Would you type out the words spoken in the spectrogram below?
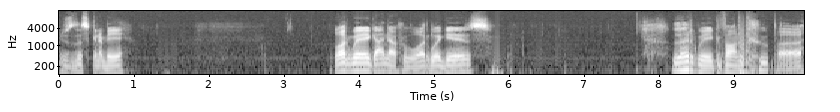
Who's this gonna be? Ludwig, I know who Ludwig is. Ludwig von Koopa.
